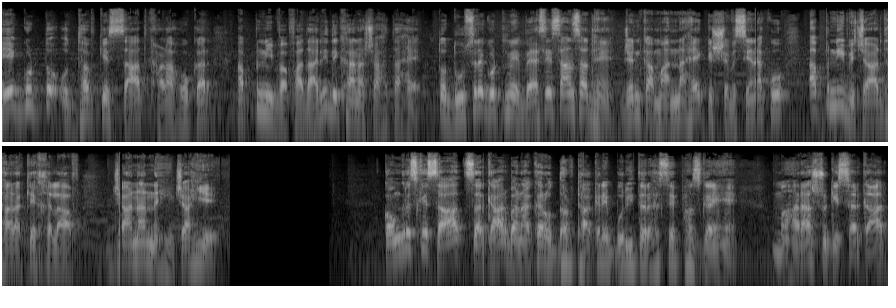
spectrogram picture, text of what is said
एक गुट तो उद्धव के साथ खड़ा होकर अपनी वफादारी दिखाना चाहता है। तो दूसरे गुट में वैसे सांसद हैं, जिनका मानना है कि शिवसेना को अपनी विचारधारा के खिलाफ जाना नहीं चाहिए। कांग्रेस के साथ सरकार बनाकर उद्धव ठाकरे बुरी तरह से फंस गए हैं। महाराष्ट्र की सरकार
